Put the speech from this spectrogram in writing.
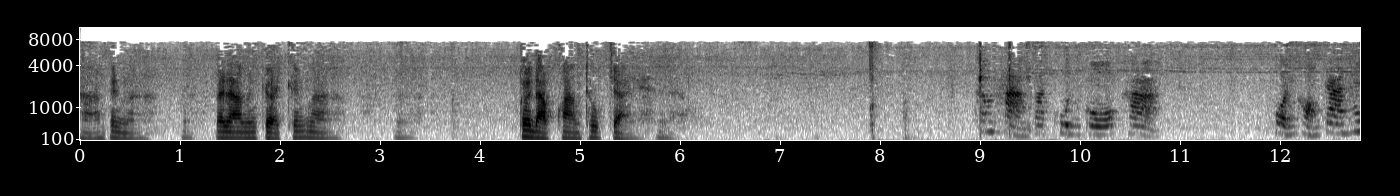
หาขึ้นมา เวลามันเกิดขึ้นมา เพื่อดับความทุกข์ใจคำถามจากคุณโก๊ค่ะ ผลของการให้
